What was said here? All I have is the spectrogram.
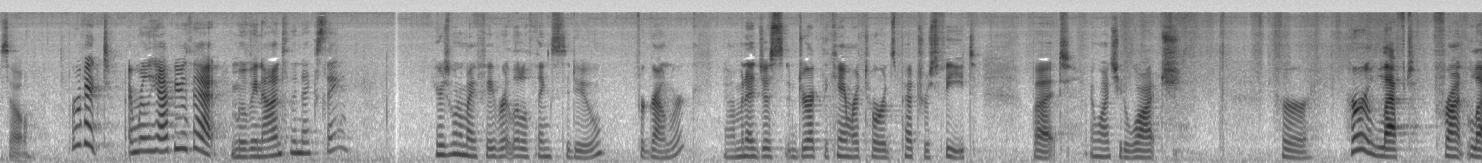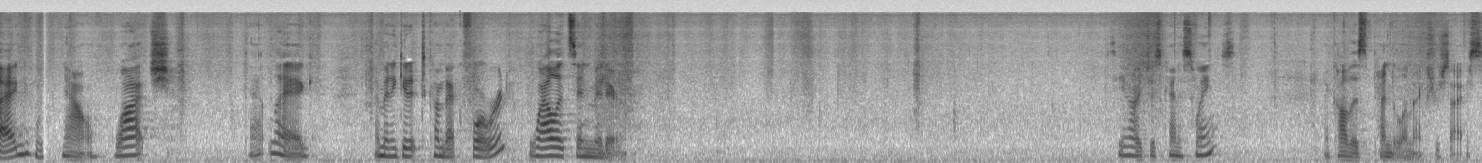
So, perfect. I'm really happy with that. Moving on to the next thing. Here's one of my favorite little things to do for groundwork. Now I'm going to just direct the camera towards Petra's feet, but I want you to watch her her left front leg. Now, watch that leg. I'm going to get it to come back forward while it's in midair. See how it just kind of swings? I call this pendulum exercise.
